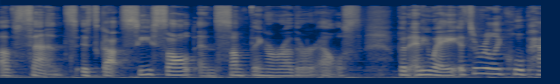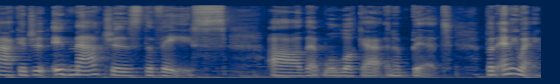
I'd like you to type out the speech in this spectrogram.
of scents. It's got sea salt and something or other else. But anyway, it's a really cool package. It, it matches the vase uh, that we'll look at in a bit. But anyway,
